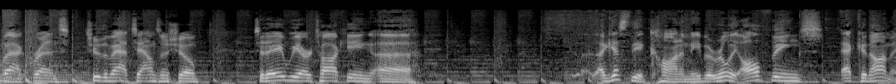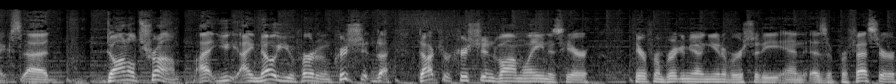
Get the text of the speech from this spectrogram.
Welcome back, friends, to the Matt Townsend Show. Today we are talking, uh, I guess, the economy, but really all things economics. Uh, Donald Trump, I, you, I know you've heard of him. Christian, Dr. Christian Vom Lehn is here, here from Brigham Young University, and as a professor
